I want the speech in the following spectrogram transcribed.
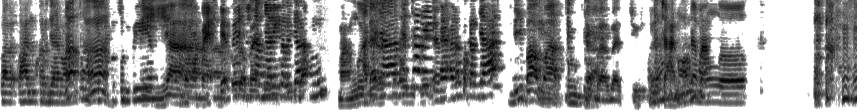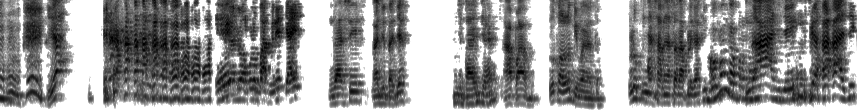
lah- lahan pekerjaan orang tuh Ah, ah. sempit. Iya. Udah PSBB Udah susah nyari kerja. Manggo Adanya ada cari eh, ada pekerjaan di babat juga. Babat cuy. Ya, Canda manggo. ya. Eh 24 menit guys. Enggak sih, lanjut aja. Lanjut aja. Apa? Lu kalau lu gimana tuh? Lu nyasar-nyasar aplikasi? Gue mah nggak pernah. Enggak anjing, enggak anjing.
